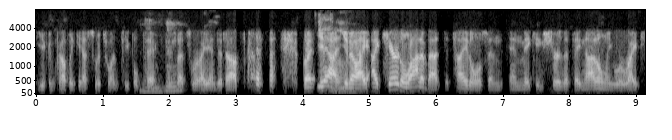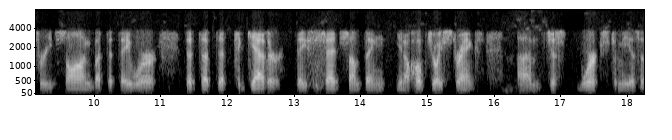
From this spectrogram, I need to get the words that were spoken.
you can probably guess which one people picked because Mhm. that's where I ended up. but yeah, you know, I, I cared a lot about the titles and and making sure that they not only were right for each song, but that they were that that, that together they said something. You know, hope, joy, strength. Um, just works to me as a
